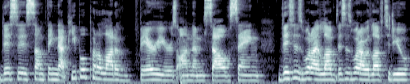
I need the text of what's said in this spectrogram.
this is something that people put a lot of barriers on themselves saying, this is what I love, this is what I would love to do,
